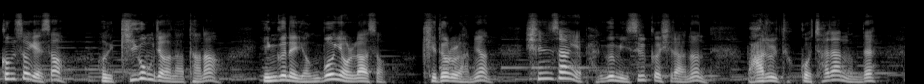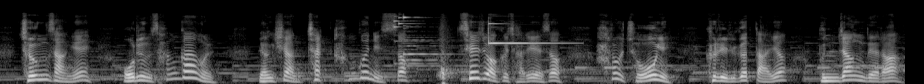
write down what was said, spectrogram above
꿈속에서 기공자가 나타나 인근의 영봉에 올라서 기도를 하면 신상에 밝음이 있을 것이라는 말을 듣고 찾았는데 정상에 오른 상강을 명시한 책 한 권이 있어 세조가 그 자리에서 하루 종일 글을 읽었다 하여 문장대라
